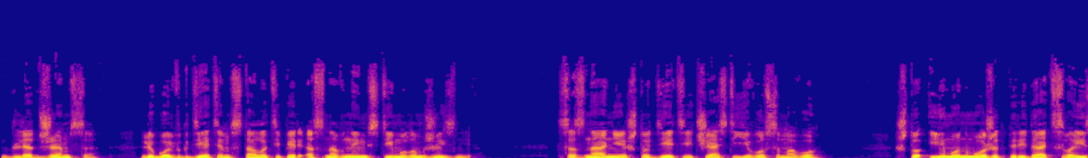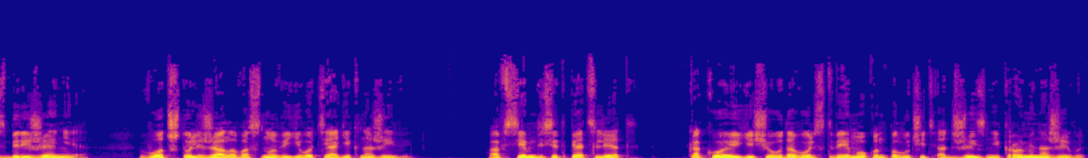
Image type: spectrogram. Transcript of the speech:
Для Джемса любовь к детям стала теперь основным стимулом жизни. Сознание, что дети — часть его самого, что им он может передать свои сбережения, вот что лежало в основе его тяги к наживе. А в 75 лет какое еще удовольствие мог он получить от жизни, кроме наживы?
